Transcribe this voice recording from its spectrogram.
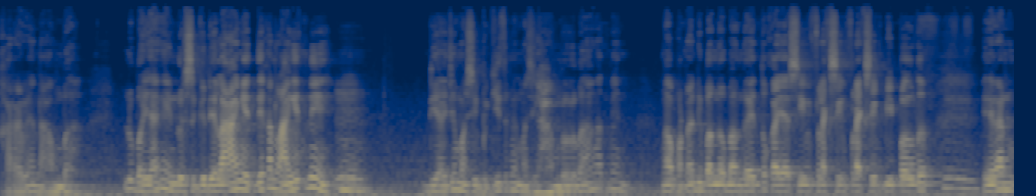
Karyawannya nambah. Lu bayangin udah segede langit dia kan langit nih. Dia aja masih begitu men masih humble banget men nggak pernah dibangga banggain tuh kayak si flexing flexing people tuh. Ya kan?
